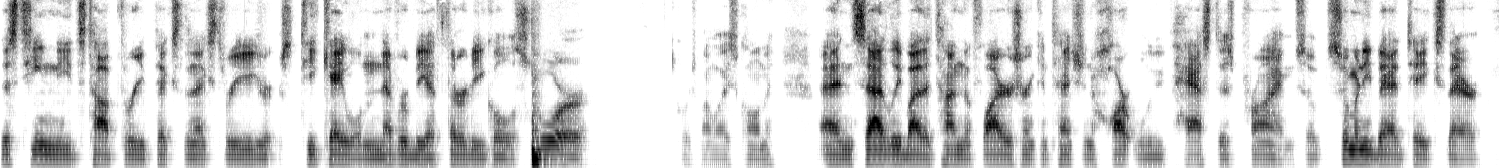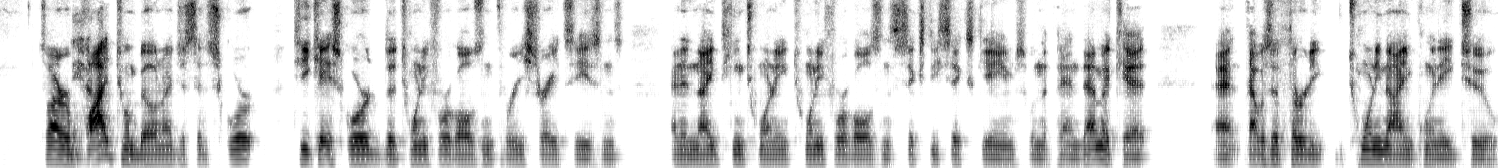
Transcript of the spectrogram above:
This team needs top three picks the next three years. TK will never be a 30 goal scorer. Of course, my wife's calling me. And sadly, by the time the Flyers are in contention, Hart will be past his prime. So, so many bad takes there. So I replied yeah. to him, Bill, and I just said, Score. TK scored the 24 goals in three straight seasons. And in 1920, 24 goals in 66 games when the pandemic hit. And that was a 30, 29.82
